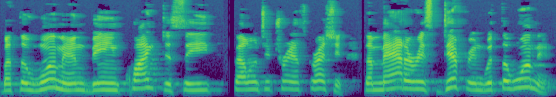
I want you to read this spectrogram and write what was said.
but the woman being quite deceived fell into transgression. The matter is different with the woman.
